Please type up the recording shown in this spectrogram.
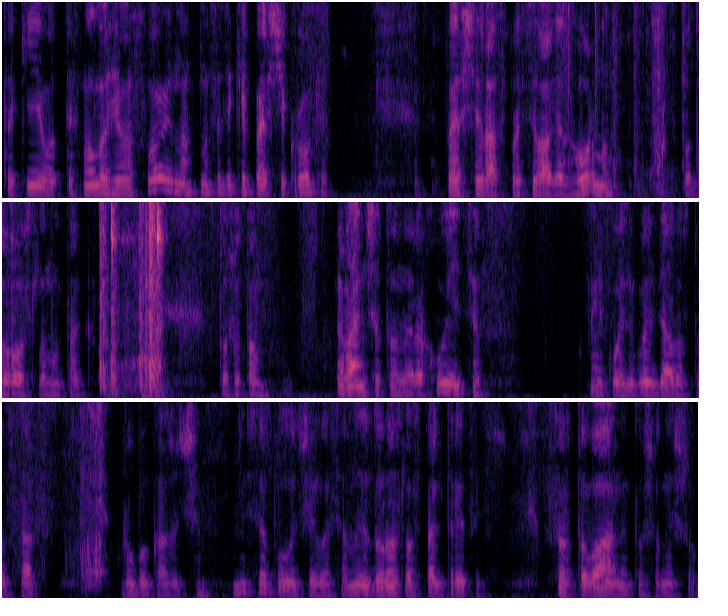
такі от технології освоєно. Ну, це тільки перші кроки. Перший раз працював я з горном по-дорослому так. То, що там раніше то не рахується. Якогось гвоздя розпускати, грубо кажучи. І все вийшло. Ну і доросла сталь 30 сортова, а не то, що знайшов.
